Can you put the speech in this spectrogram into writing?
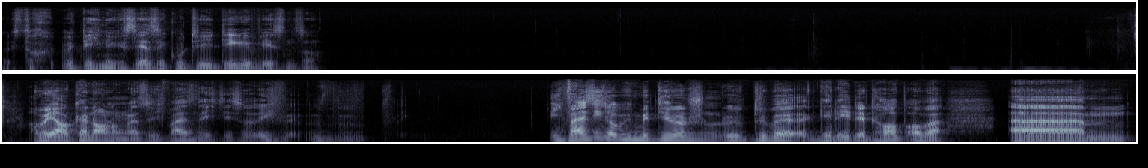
Ist doch wirklich eine sehr, sehr gute Idee gewesen so. Aber ja, keine Ahnung, also ich weiß nicht. Ich, so- ich, ich weiß nicht, ob ich mit dir schon drüber geredet habe, aber ähm,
